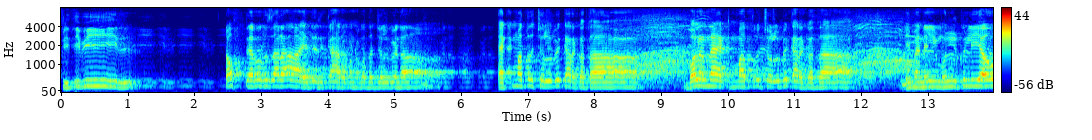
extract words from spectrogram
পৃথিবীর টপ টেরর যারা এদের কার কোনো কথা চলবে না। একমাত্র চলবে কার কথা? বলেন না, একমাত্র চলবে কার কথা? লিমানিল মুলকুলিয়াও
